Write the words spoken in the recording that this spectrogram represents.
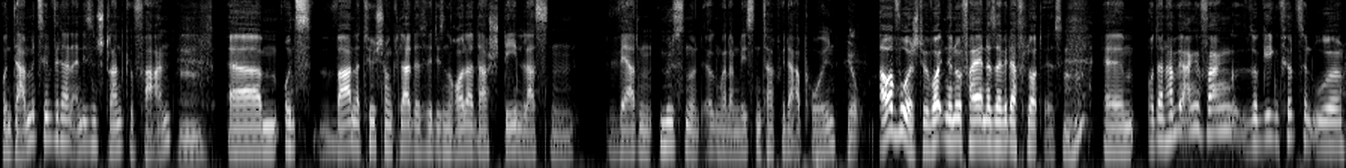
Und damit sind wir dann an diesen Strand gefahren. Ähm, uns war natürlich schon klar, dass wir diesen Roller da stehen lassen werden müssen und irgendwann am nächsten Tag wieder abholen. Jo. Aber wurscht, wir wollten ja nur feiern, dass er wieder flott ist. Ähm, und dann haben wir angefangen, so gegen 14 Uhr,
